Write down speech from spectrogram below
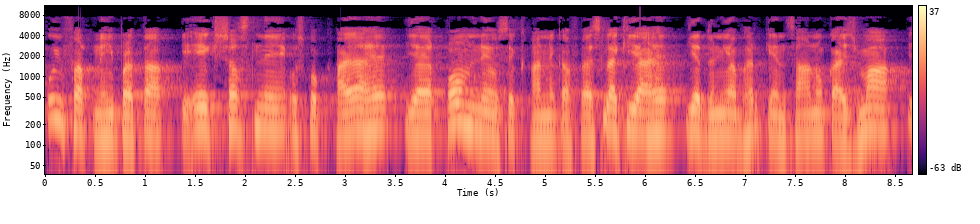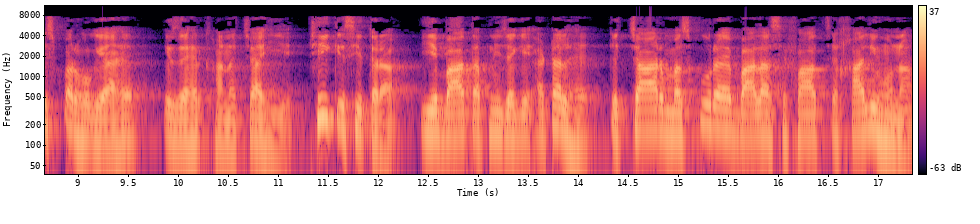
کوئی فرق نہیں پڑتا کہ ایک شخص نے اس کو کھایا ہے یا ایک قوم نے اسے کھانے کا فیصلہ کیا ہے یا دنیا بھر کے انسانوں کا اجماع اس پر ہو گیا ہے۔ کہ زہر کھانا چاہیے۔ ٹھیک اسی طرح یہ بات اپنی جگہ اٹل ہے کہ چار مذکور بالا صفات سے خالی ہونا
